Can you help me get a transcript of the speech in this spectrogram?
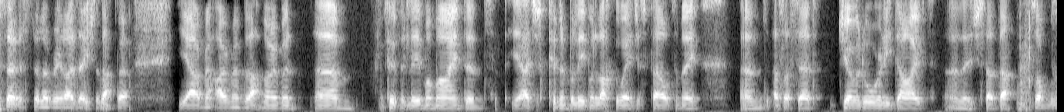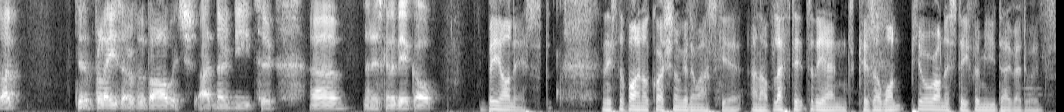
so it's still a realization of that. But yeah, I, rem- I remember that moment um, vividly in my mind, and yeah, I just couldn't believe my luck the way it just fell to me. And as I said, Joe had already dived, and it just had that. As long as I didn't blaze it over the bar, which I had no need to, um, then it's going to be a goal be honest. And it's the final question I'm going to ask you, and I've left it to the end because I want pure honesty from you, Dave Edwards.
